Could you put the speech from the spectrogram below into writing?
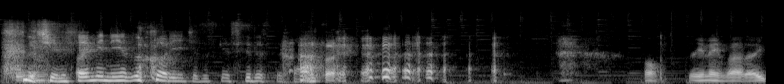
o time feminino do Corinthians, esqueci desse detalhe. Ah, tá. Bom, bem lembrado, aí,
